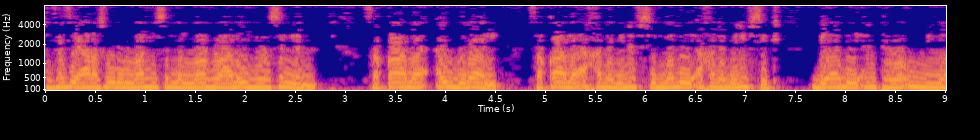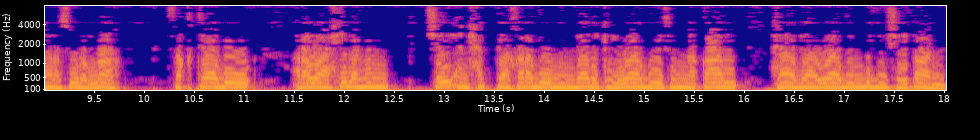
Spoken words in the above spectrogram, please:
ففزع رسول الله صلى الله عليه وسلم فقال أي بلال؟ فقال أخذ بنفس الذي أخذ بنفسك بأبي أنت وأمي يا رسول الله. فاقتادوا رواحلهم شيئا حتى خرجوا من ذلك الوادي ثم قال هذا واد به شيطان.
